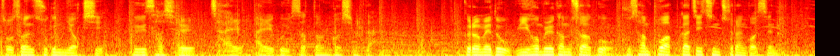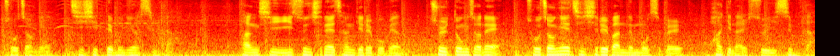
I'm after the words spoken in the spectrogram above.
조선 수군 역시 그 사실을 잘 알고 있었던 것입니다. 그럼에도 위험을 감수하고 부산포 앞까지 진출한 것은 조정의 지시 때문이었습니다. 당시 이순신의 장기를 보면 출동 전에 조정의 지시를 받는 모습을 확인할 수 있습니다.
